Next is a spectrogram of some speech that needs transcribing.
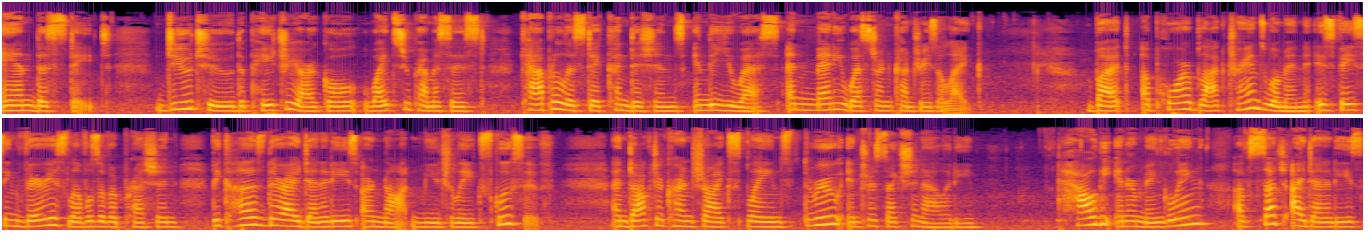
and the state due to the patriarchal, white supremacist, capitalistic conditions in the US and many Western countries alike. But a poor black trans woman is facing various levels of oppression because their identities are not mutually exclusive. And Dr. Crenshaw explains through intersectionality how the intermingling of such identities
